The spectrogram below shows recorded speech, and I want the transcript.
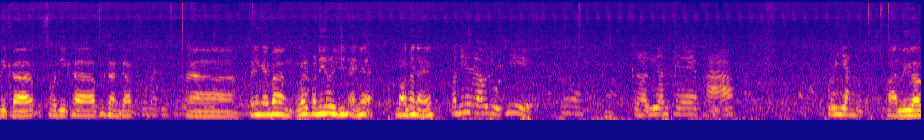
สวัสดีครับ สวัสดีครับทุกท่านครับ สวัสดีค่ะอ่า เป็นยังไงบ้างแล้ววันนี้เราอยู่ที่ไหนเนี่ย นอนที่ไหน วันนี้เราอยู่ที่เอ่อเรือนแพผาเรียงป่าเรือง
